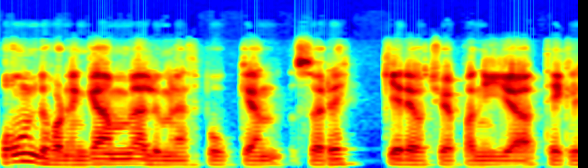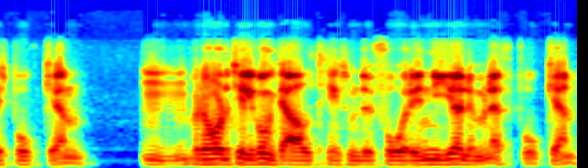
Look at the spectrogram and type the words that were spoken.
om du har den gamla Lumineth-boken så räcker det att köpa nya Teknisboken. Mm. För då har du tillgång till allting som du får i nya Lumineth-boken.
